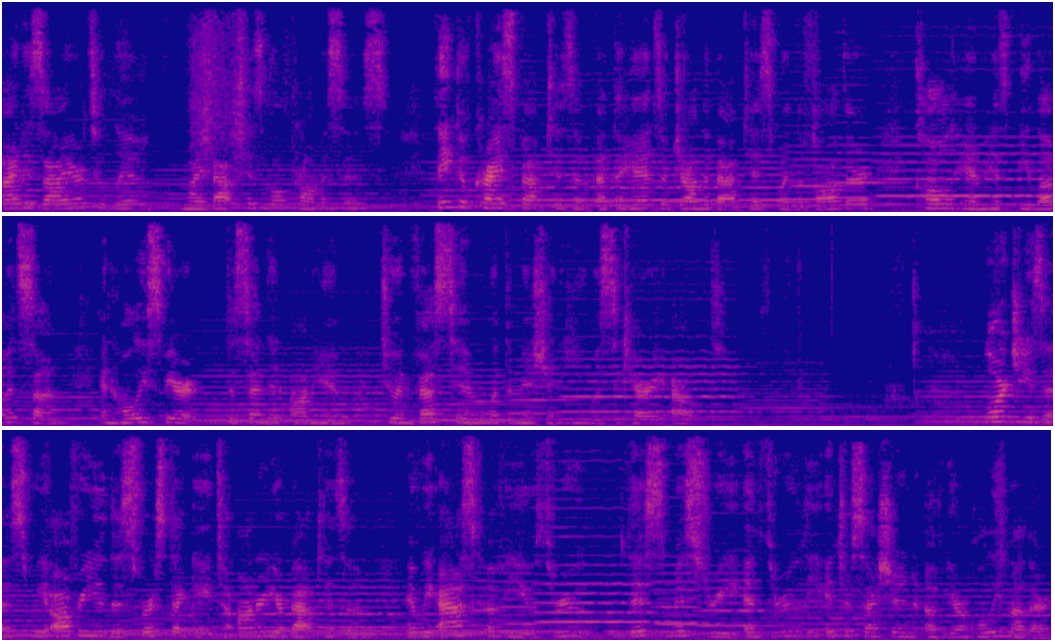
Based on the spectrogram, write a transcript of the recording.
I desire to live my baptismal promises. Think of Christ's baptism at the hands of John the Baptist when the Father called him his beloved Son, and Holy Spirit descended on him to invest him with the mission he was to carry out. Lord Jesus, we offer you this first decade to honor your baptism, and we ask of you through this mystery and through the intercession of your Holy Mother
